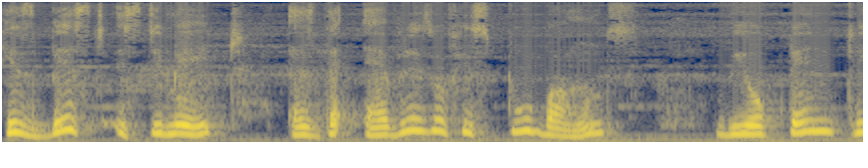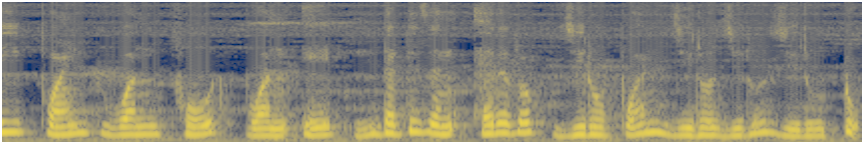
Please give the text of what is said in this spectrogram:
his best estimate as the average of his two bounds, we obtain 3.1418 that is an error of 0.0002.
